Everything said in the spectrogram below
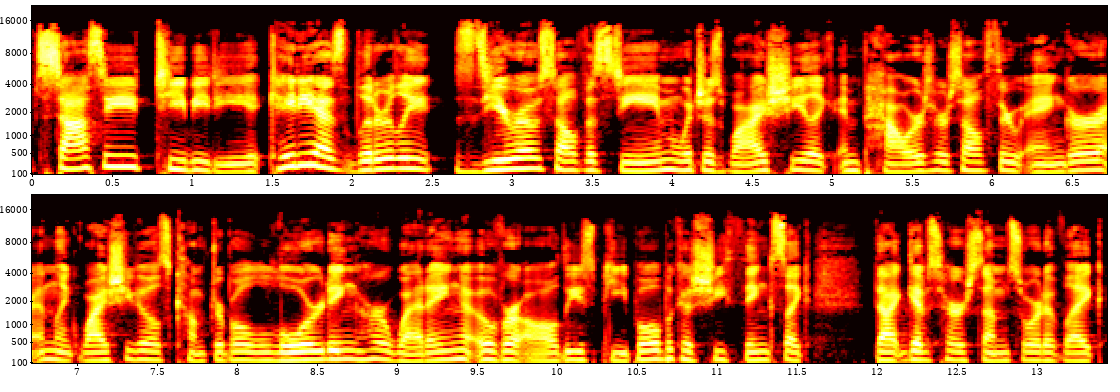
Stassi, TBD. Katie has literally zero self esteem, which is why she like empowers herself through anger and like why she feels comfortable lording her wedding over all these people because she thinks like that gives her some sort of like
